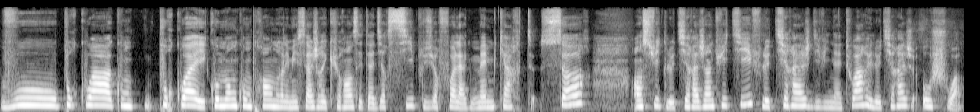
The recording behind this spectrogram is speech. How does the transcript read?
Vous, pourquoi, et comment comprendre les messages récurrents, c'est-à-dire si plusieurs fois la même carte sort. Ensuite, le tirage intuitif, le tirage divinatoire et le tirage au choix.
